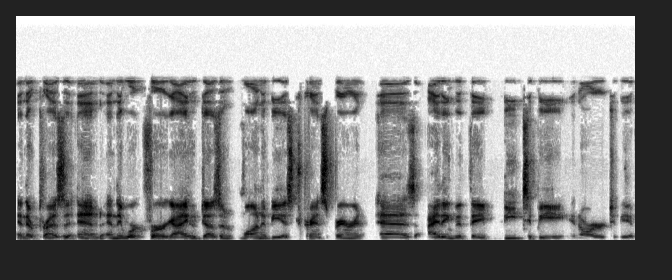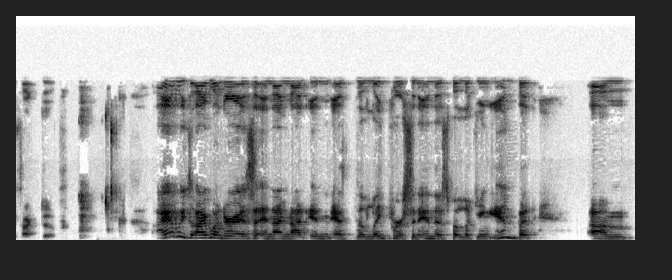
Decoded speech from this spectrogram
and they're present, and, and they work for a guy who doesn't want to be as transparent as I think that they need to be in order to be effective. I always I wonder as and I'm not in as the layperson in this, but looking in, but um,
